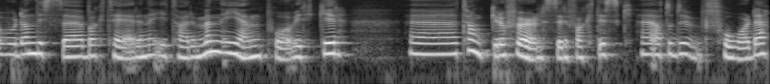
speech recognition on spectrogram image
og hvordan disse bakteriene i tarmen igjen påvirker eh, tanker og følelser, faktisk. Eh, at du får det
